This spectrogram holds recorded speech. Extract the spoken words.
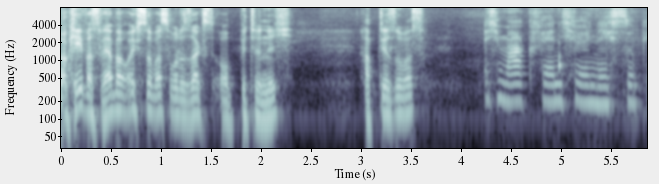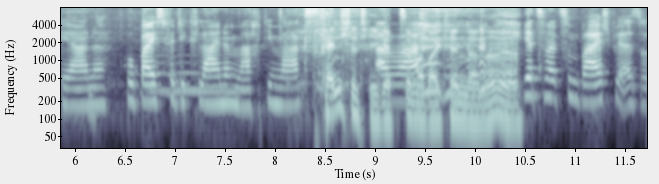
Okay, was wäre bei euch sowas, wo du sagst, oh bitte nicht? Habt ihr sowas? Ich mag Fenchel nicht so gerne, wobei ich es für die Kleine mache, die mag's. Fencheltee gibt's Aber- immer bei Kindern, ne? Ja. Hm. Jetzt mal zum Beispiel, also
